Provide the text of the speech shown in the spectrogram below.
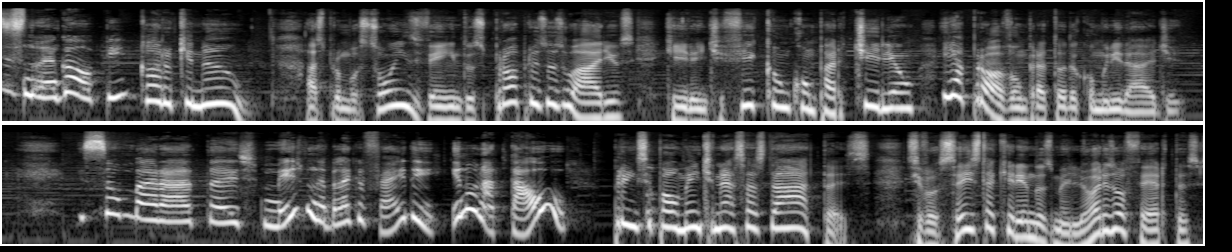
Mas isso não é golpe? Claro que não! As promoções vêm dos próprios usuários que identificam, compartilham e aprovam para toda a comunidade. E são baratas mesmo na Black Friday? E no Natal? Principalmente nessas datas. Se você está querendo as melhores ofertas,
